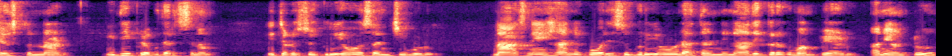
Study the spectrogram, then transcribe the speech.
చేస్తున్నాడు. ఇది ప్రభుదర్శనం. ఇతడు సుగ్రీవ సంచివుడు. నా స్నేహాన్ని కోరి సుగ్రీవుడు అతన్ని నా దగ్గరకు పంపాడు అని అంటూ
